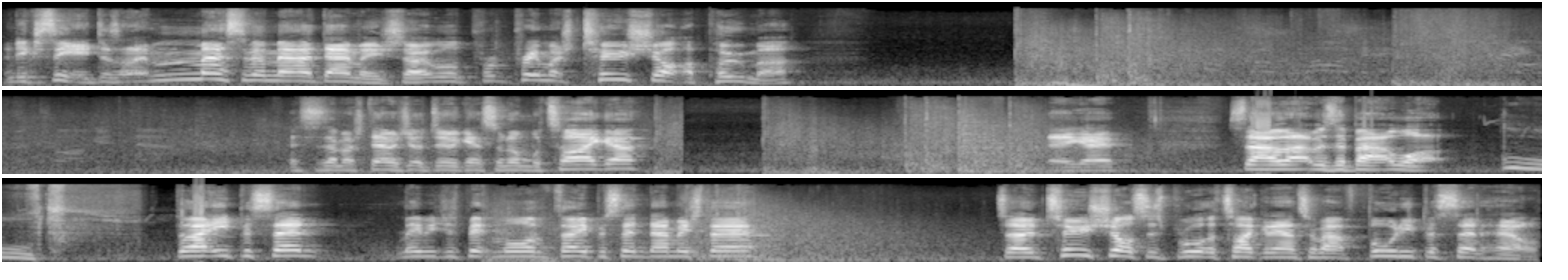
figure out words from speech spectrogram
And you can see it does a massive amount of damage, so it will pr pretty much two-shot a Puma. This is how much damage it'll do against a normal Tiger. There you go. So that was about, what, 30%? Maybe just a bit more than 30% damage there. So two shots has brought the Tiger down to about 40% health.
